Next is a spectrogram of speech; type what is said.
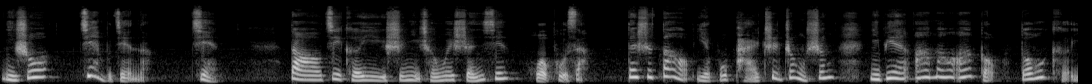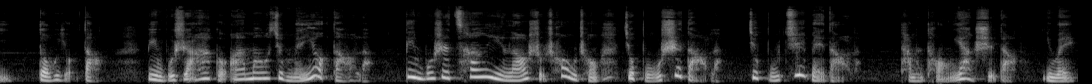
你说贱不贱呢？贱。道既可以使你成为神仙或菩萨。但是道也不排斥众生，你变阿猫阿狗都可以，都有道，并不是阿狗阿猫就没有道了，并不是苍蝇老鼠臭虫就不是道了，就不具备道了，他们同样是道，因为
